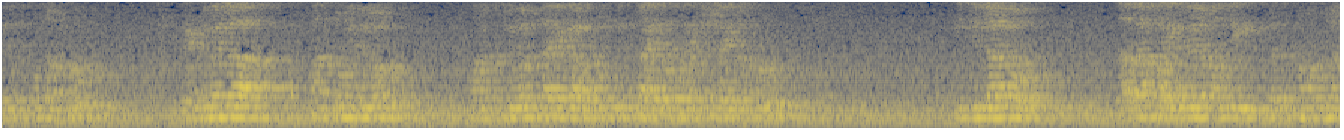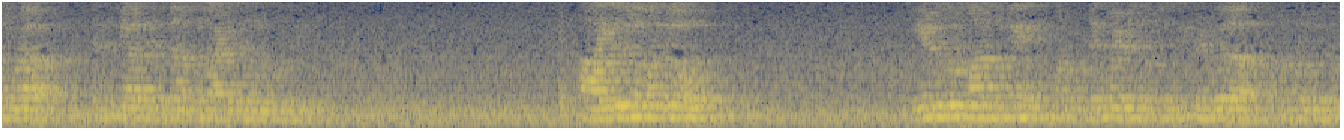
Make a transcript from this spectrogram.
తెలుసుకున్నప్పుడు రెండు వేల పంతొమ్మిదిలో మనకు చివరిసారిగా పూర్తి స్థాయిలో పరీక్షలు అయినప్పుడు ఈ జిల్లాలో దాదాపు ఐదు వేల మంది ప్రతి సంవత్సరం కూడా టెన్త్ క్లాస్ ఎగ్జామ్స్ రాయడం జరుగుతుంది. ఆ ఐదు వేల మందిలో ఏడుగురు మాత్రమే మనకు టెన్ బై టెన్ వచ్చింది రెండు వేల పంతొమ్మిదిలో.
